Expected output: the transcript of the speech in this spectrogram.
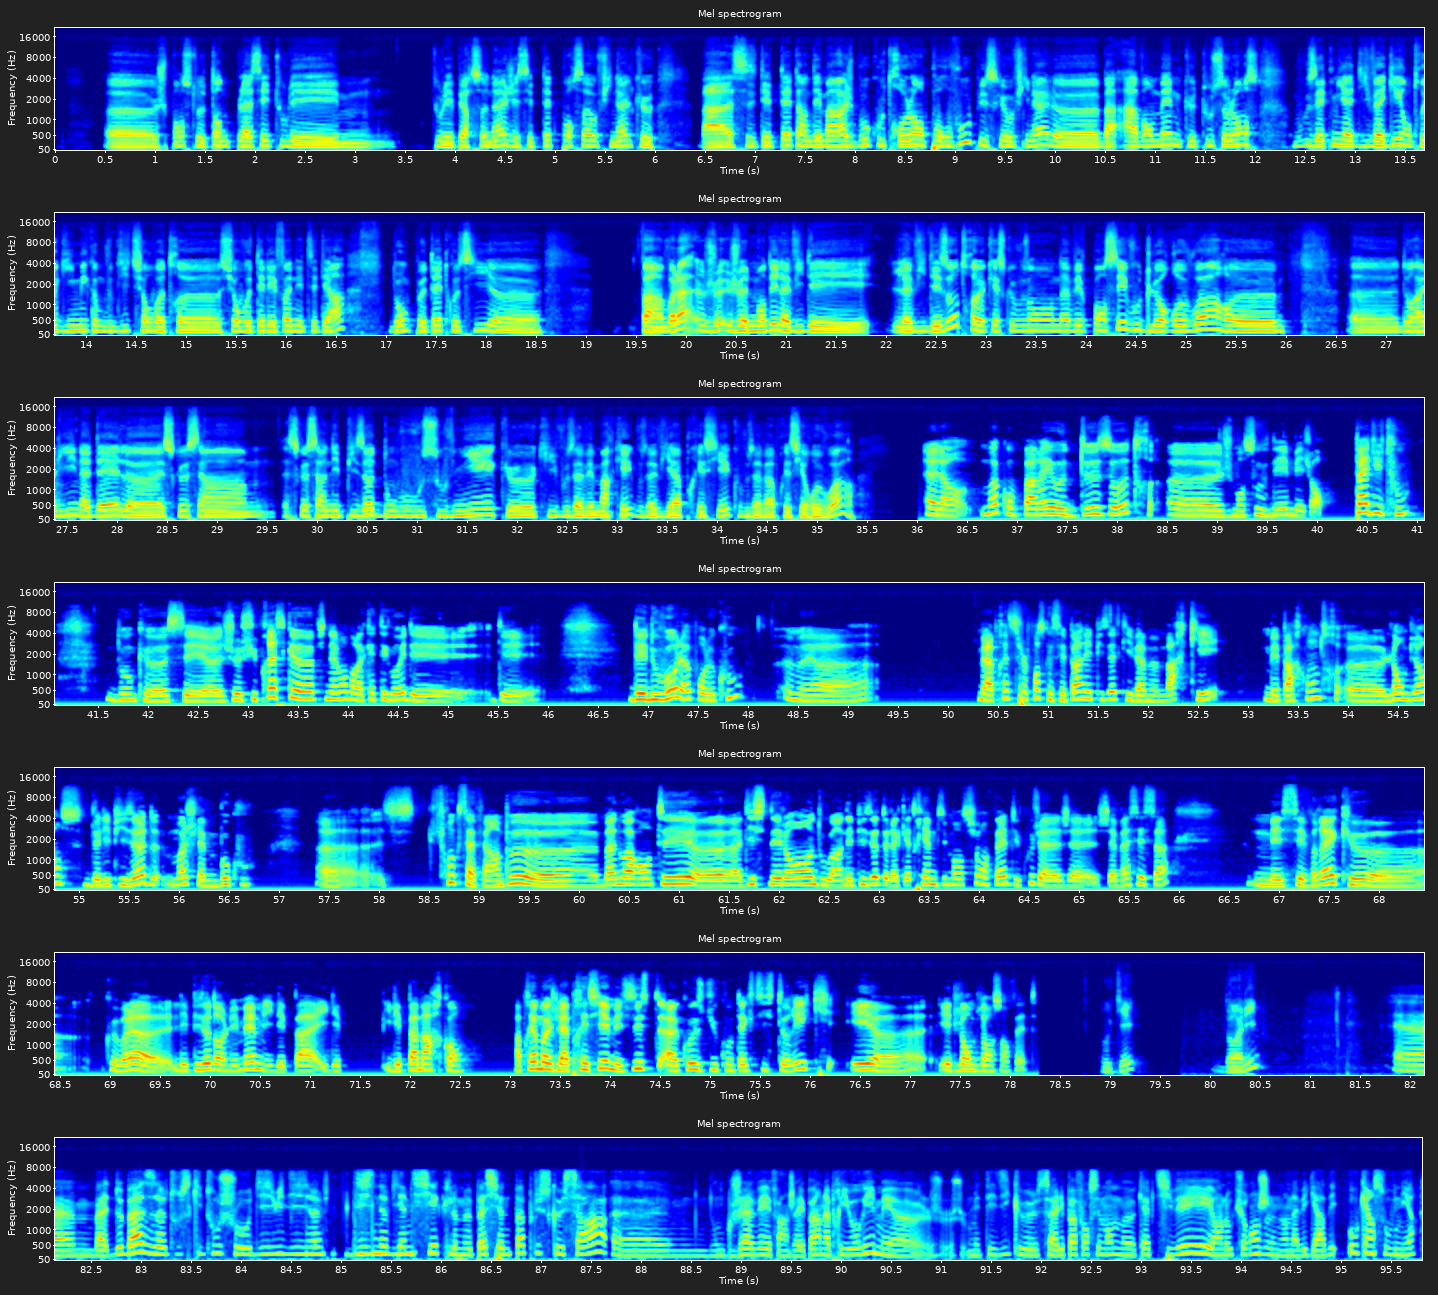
Je pense le temps de placer tous les tous les personnages et c'est peut-être pour ça au final que bah, c'était peut-être un démarrage beaucoup trop lent pour vous puisque au final euh, bah, avant même que tout se lance vous êtes mis à divaguer entre guillemets comme vous dites sur votre euh, sur vos téléphones etc donc peut-être aussi euh, enfin voilà je, je vais demander l'avis des l'avis des autres. Qu'est-ce que vous en avez pensé vous de le revoir euh, Doraline, Adèle, euh, est-ce que c'est un, est-ce que c'est un épisode dont vous vous souveniez que qui vous avait marqué, que vous aviez apprécié, que vous avez apprécié revoir? Alors, moi, comparé aux deux autres, euh, je m'en souvenais, mais genre pas du tout. Donc, c'est, je, je suis presque finalement dans la catégorie des, des, des nouveaux, là, pour le coup. Mais, mais après, je pense que c'est pas un épisode qui va me marquer. Mais par contre, euh, l'ambiance de l'épisode, moi, je l'aime beaucoup. Euh, je trouve que ça fait un peu euh, manoir hanté euh, à Disneyland ou un épisode de la quatrième dimension en fait. Du coup, j'a- j'a- j'aime assez ça. Mais c'est vrai que euh, que voilà, l'épisode en lui-même, il est pas, il est, il est pas marquant. Après, moi, je l'ai apprécié, mais juste à cause du contexte historique et euh, et de l'ambiance en fait. Ok. Doraline Euh, bah, de base, tout ce qui touche au 18-19 19e siècle me passionne pas plus que ça. Euh, donc j'avais, enfin j'avais pas un a priori, mais euh, je, m'étais dit que ça allait pas forcément me captiver. Et en l'occurrence, je n'en avais gardé aucun souvenir.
